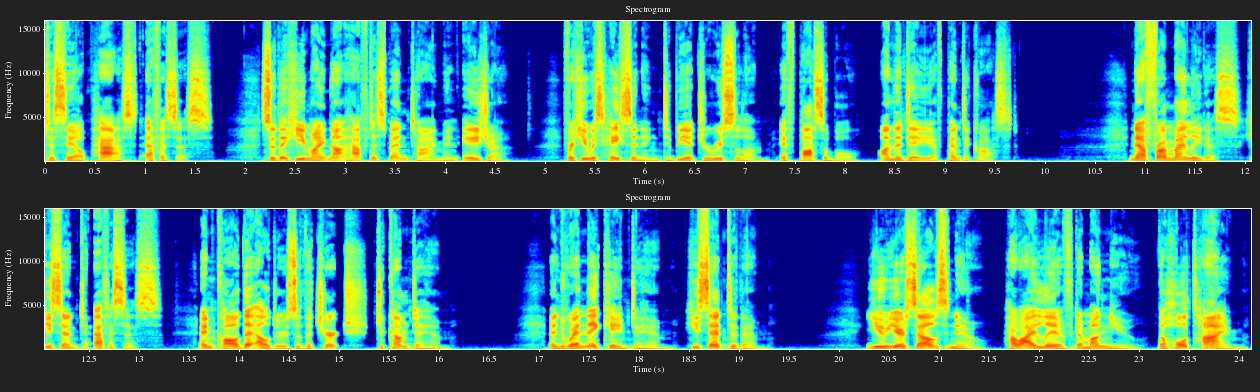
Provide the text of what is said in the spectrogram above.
to sail past Ephesus so that he might not have to spend time in Asia, for he was hastening to be at Jerusalem, if possible, on the day of Pentecost. Now from Miletus he sent to Ephesus, and called the elders of the church to come to him. And when they came to him, he said to them, You yourselves know how I lived among you the whole time,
